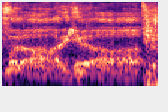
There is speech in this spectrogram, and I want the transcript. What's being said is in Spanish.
fire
